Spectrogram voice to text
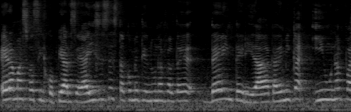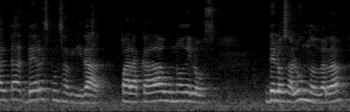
era más fácil copiarse. Ahí se está cometiendo una falta de, de, integridad académica y una falta de responsabilidad para cada uno de los, de los alumnos, ¿verdad?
